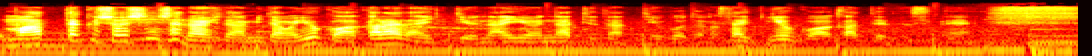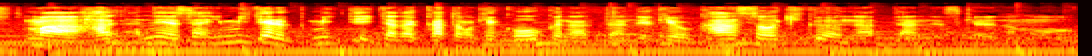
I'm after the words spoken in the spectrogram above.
全く初心者の人が見てもよくわからないっていう内容になってたっていうことが最近よくわかってですね。まあ、ね、最近見てる、見ていただく方も結構多くなったんで、今日感想を聞くようになったんですけれども、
